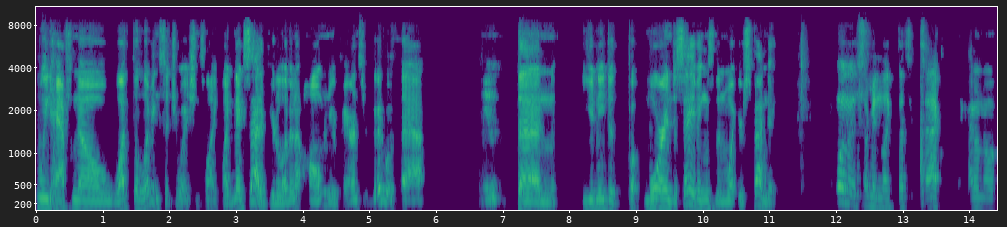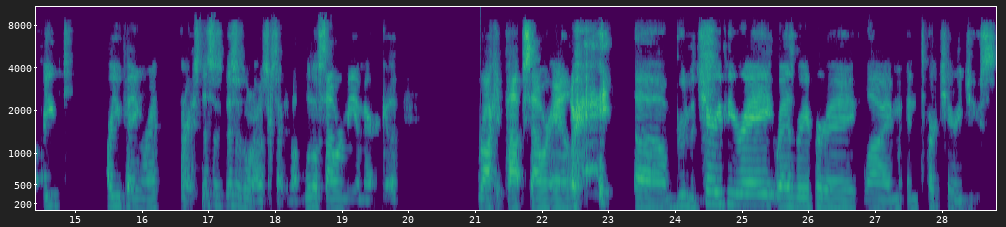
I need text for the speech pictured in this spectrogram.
we'd have to know what the living situation's like. Like Nick said, if you're living at home and your parents are good with that, then you need to put more into savings than what you're spending. Well, it's, I mean, like that's exactly. Like, I don't know. Are you are you paying rent? All right. So this is this is what I was excited about. Little Sour Me America, Rocket Pop Sour Ale, right? Um, brewed with cherry puree, raspberry puree, lime, and tart cherry juice.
